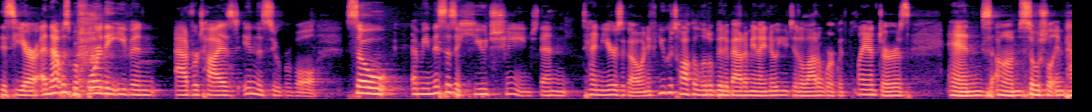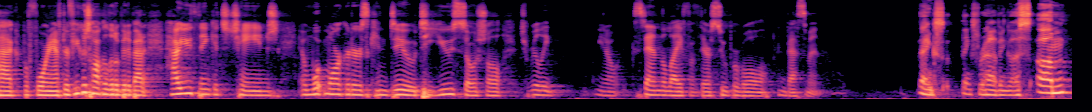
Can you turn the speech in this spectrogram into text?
this year, and that was before they even advertised in the Super Bowl. So, I mean, this is a huge change than 10 years ago. And if you could talk a little bit about, I mean, I know you did a lot of work with planters and um, social impact before and after. If you could talk a little bit about how you think it's changed and what marketers can do to use social to really, you know, extend the life of their Super Bowl investment. Thanks. Thanks for having us. Um,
